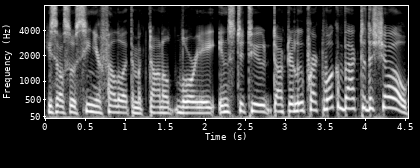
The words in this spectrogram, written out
He's also a senior fellow at the Macdonald Laurier Institute. Dr. Leuprecht, welcome back to the show.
